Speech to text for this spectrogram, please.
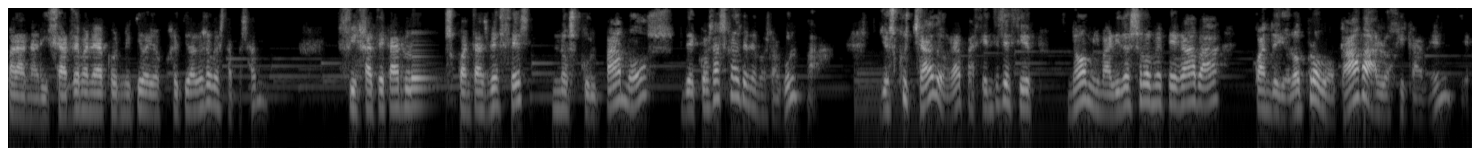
para analizar de manera cognitiva y objetiva qué es lo que está pasando. Fíjate, Carlos, cuántas veces nos culpamos de cosas que no tenemos la culpa. Yo he escuchado pacientes decir, no, mi marido solo me pegaba cuando yo lo provocaba, lógicamente.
